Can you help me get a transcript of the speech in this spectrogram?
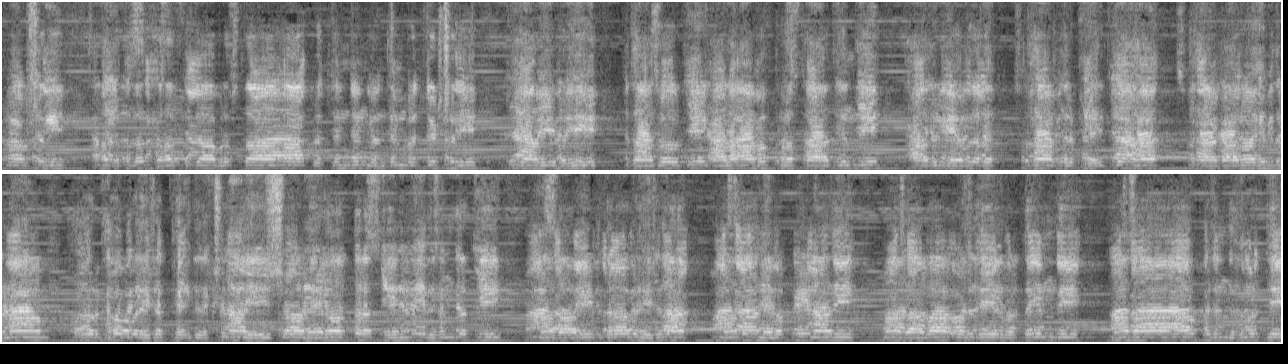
प्रोक्षति। प्रत्यञ्जम् ग्रन्थिम् प्रत्यक्षति। यथा सूत्ये काल आवः तादृगेव तत् स्वधा कालो हि पितॄणाम्। ऊर्ध्वपरिषद्भ्य इति दक्षिणायैश्वरेणोत्तरस्येनैति सन्तत्यै मासा वै पितरो मासानेव प्रीणाति मासा वा ओषधीर्वर्तयन्ति। मासा भजन्ति समृद्धि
